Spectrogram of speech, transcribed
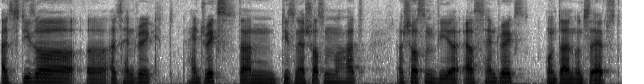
als dieser, äh, als Hendrik, Hendrix dann diesen erschossen hat, erschossen wir erst Hendrix und dann uns selbst.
